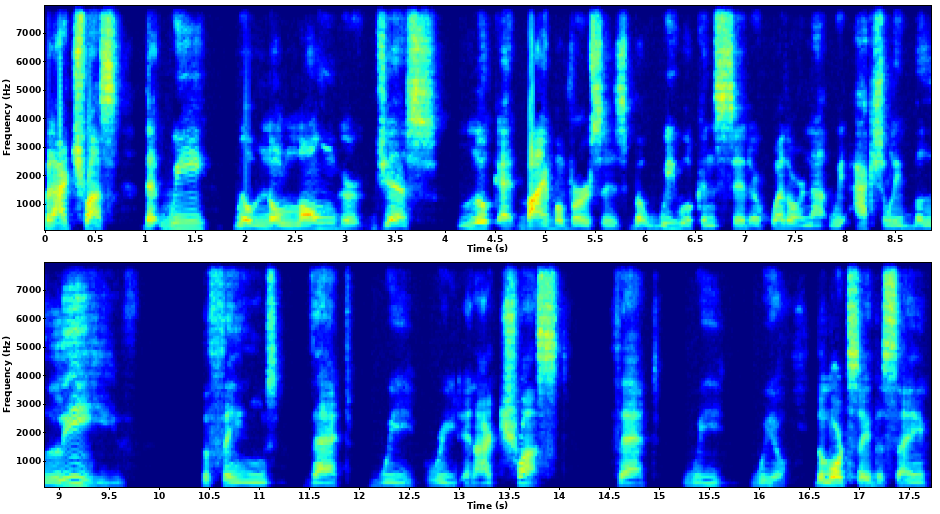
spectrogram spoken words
But I trust that we will no longer just look at Bible verses, but we will consider whether or not we actually believe the things that we read. And I trust that we will. The Lord say the same.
